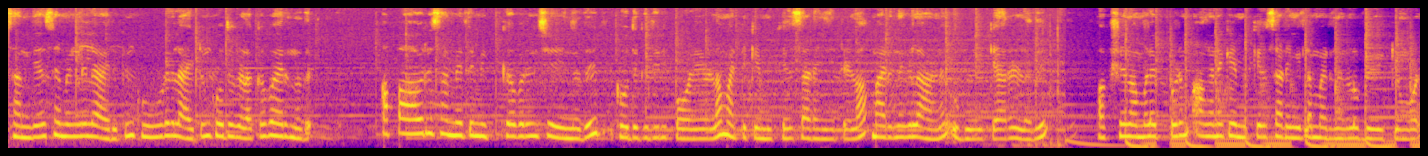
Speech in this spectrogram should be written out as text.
സന്ധ്യാസമയങ്ങളിലായിരിക്കും കൂടുതലായിട്ടും കൊതുകുകളൊക്കെ വരുന്നത്. അപ്പോൾ ആ ഒരു സമയത്ത് മിക്കവരും ചെയ്യുന്നത് കൊതുകുതിരി പോലെയുള്ള മറ്റ് കെമിക്കൽസ് അടങ്ങിയിട്ടുള്ള മരുന്നുകളാണ് ഉപയോഗിക്കാറുള്ളത്. പക്ഷെ നമ്മൾ എപ്പോഴും അങ്ങനെ കെമിക്കൽസ് അടങ്ങിയിട്ടുള്ള മരുന്നുകൾ ഉപയോഗിക്കുമ്പോൾ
